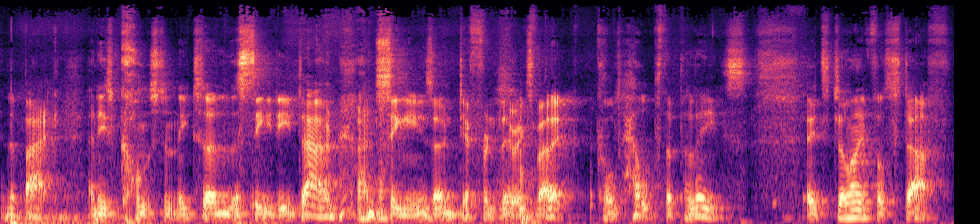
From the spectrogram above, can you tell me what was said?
in the back, and he's constantly turning the CD down and singing his own different lyrics about it, called "Help the Police." It's delightful stuff,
